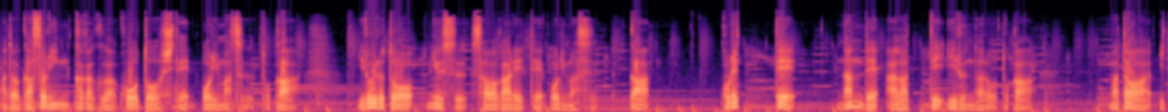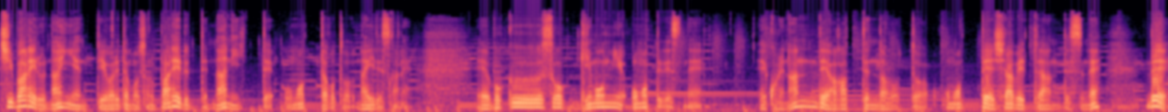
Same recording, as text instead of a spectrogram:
あとはガソリン価格が高騰しておりますとか、いろいろとニュース騒がれておりますが、これってなんで上がっているんだろうとか、または1バレル何円って言われてもそのバレルって何って思ったことないですかね、えー僕すごく疑問に思ってですね。えーこれなんで上がってんだろうと思って調べたんですね。で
